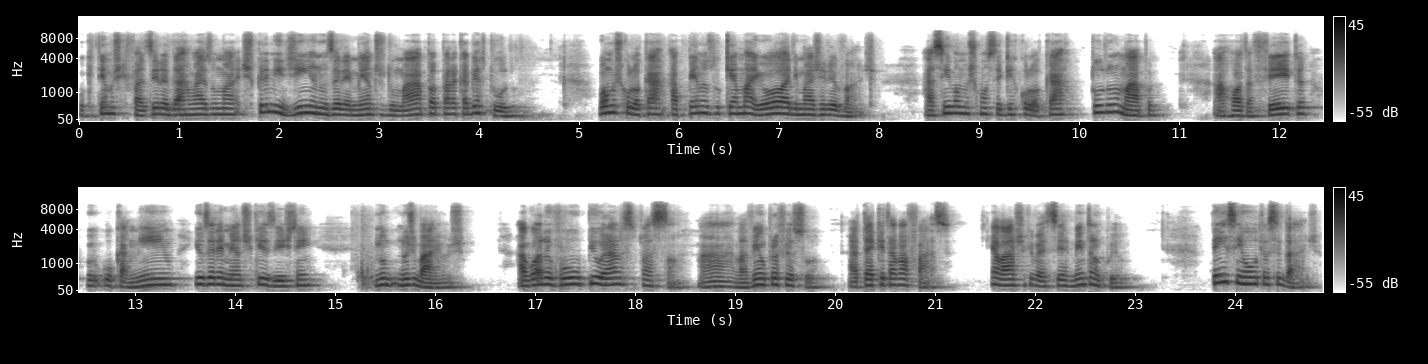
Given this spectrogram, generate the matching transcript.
O que temos que fazer é dar mais uma espremidinha nos elementos do mapa para caber tudo. Vamos colocar apenas o que é maior e mais relevante. Assim vamos conseguir colocar tudo no mapa. A rota feita, o, caminho e os elementos que existem no, nos bairros. Agora eu vou piorar a situação. Ah, lá vem o professor. Até que estava fácil. Relaxa que vai ser bem tranquilo. Pense em outra cidade.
